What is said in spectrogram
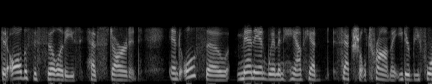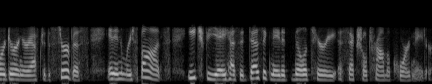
that all the facilities have started. And also, men and women have had sexual trauma either before, during, or after the service. And in response, each VA has a designated military sexual trauma coordinator.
